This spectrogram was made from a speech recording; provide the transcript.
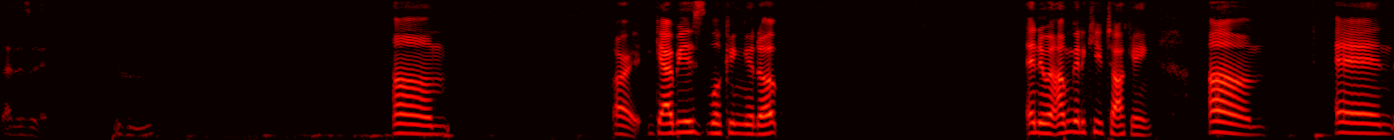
that is it. hmm Um. All right, Gabby is looking it up. Anyway, I'm gonna keep talking. Um, and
